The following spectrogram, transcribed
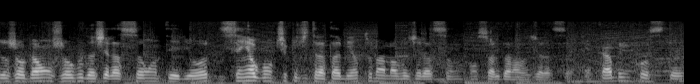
eu jogar um jogo da geração anterior sem algum tipo de tratamento na nova geração, no console da nova geração. Acaba encostando.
